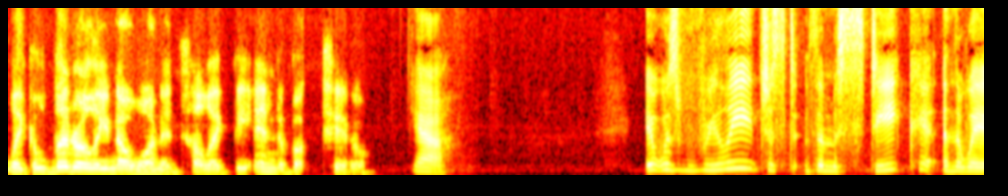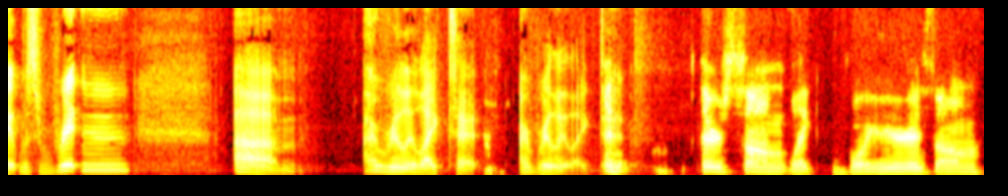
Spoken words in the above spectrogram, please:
like literally no one until like the end of book two. Yeah. It was really just the mystique and the way it was written. Um, I really liked it. I really liked it. And there's some like voyeurism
